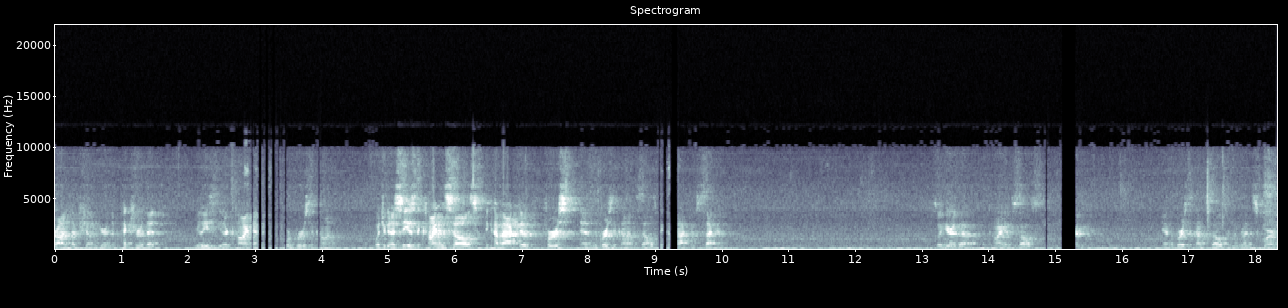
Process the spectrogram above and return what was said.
neurons I've shown here in the picture that release either kinin or bursicon. what you're going to see is the kinin cells become active first and the bursicon cells become active second. So here the, the kinin cells and the bursicon cells in the red squares.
